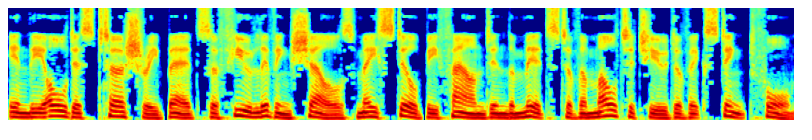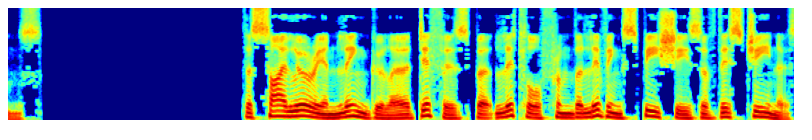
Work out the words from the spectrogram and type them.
In the oldest tertiary beds a few living shells may still be found in the midst of a multitude of extinct forms. The Silurian lingula differs but little from the living species of this genus.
